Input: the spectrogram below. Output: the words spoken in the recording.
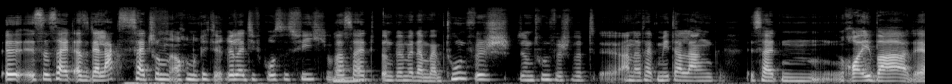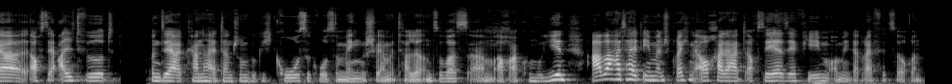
äh, ist es halt, also der Lachs ist halt schon auch ein richtig, relativ großes Viech, was halt, und wenn wir dann beim Thunfisch, so ein Thunfisch wird äh, anderthalb Meter lang, ist halt ein Räuber, der auch sehr alt wird. Und der kann halt dann schon wirklich große, große Mengen Schwermetalle und sowas ähm, auch akkumulieren. Aber hat halt eben entsprechend auch, hat, hat auch sehr, sehr viel eben Omega-3-Fettsäuren.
